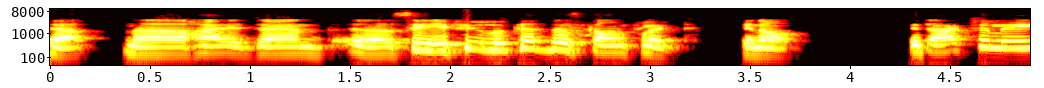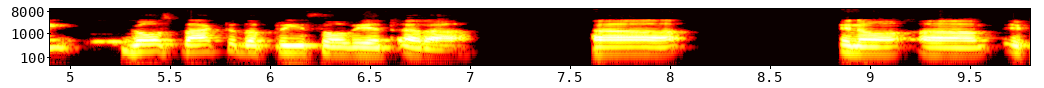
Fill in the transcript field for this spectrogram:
Yeah. Uh, hi, Jayant. Uh, see, if you look at this conflict, you know, it actually goes back to the pre-Soviet era. Uh, you know, uh, if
